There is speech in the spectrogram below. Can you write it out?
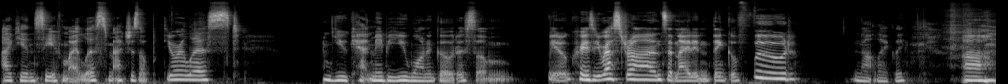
I can see if my list matches up with your list. You can maybe you want to go to some, you know, crazy restaurants and I didn't think of food. Not likely. Um,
